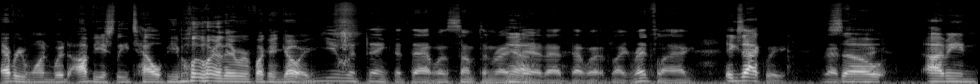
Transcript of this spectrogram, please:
everyone would obviously tell people where they were fucking going. You would think that that was something right Yeah. there that that was like red flag. Exactly. Red so, I mean,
